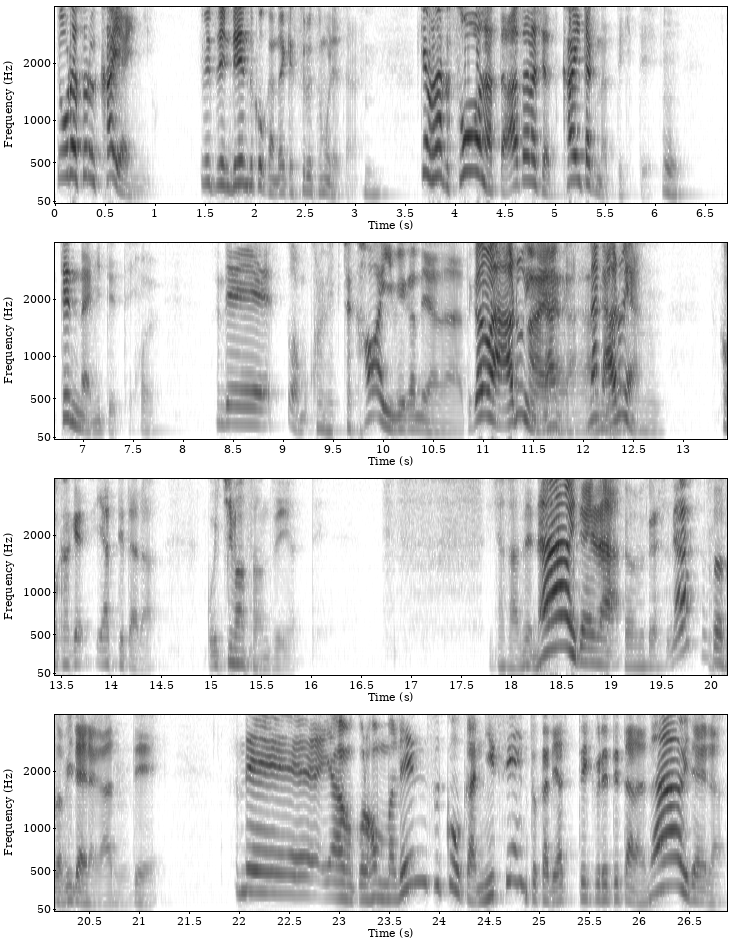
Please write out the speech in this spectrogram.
で俺はそれ買いゃいいんよ。別にレンズ交換だけするつもりやったらうん。けどなんかそうなったら新しいやつ買いたくなってきて。うん。店内見てて。はいで、うわもうこれめっちゃ可愛いメガネやなとか、まああるんや、なんか、なんかあるやん。んこうかけ、やってたら、こう1万3000円やって。1万3000円なーみたいな。難しいなそうそう、みたいなのがあって。で、いやもうこれほんまレンズ交換2000円とかでやってくれてたらなーみたいな。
